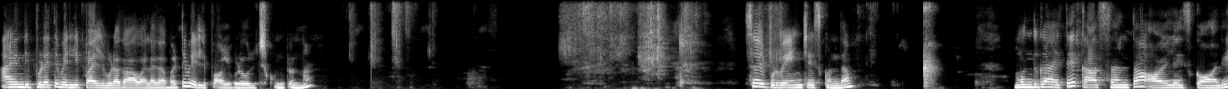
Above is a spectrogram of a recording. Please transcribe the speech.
అండ్ ఇప్పుడైతే వెల్లిపాయలు కూడా కావాలి కాబట్టి వెల్లిపాయలు కూడా ఉల్చుకుంటున్నా సో ఇప్పుడు వేయించేసుకుందాం. ముందుగా అయితే కాస్తంత ఆయిల్ వేసుకోవాలి.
